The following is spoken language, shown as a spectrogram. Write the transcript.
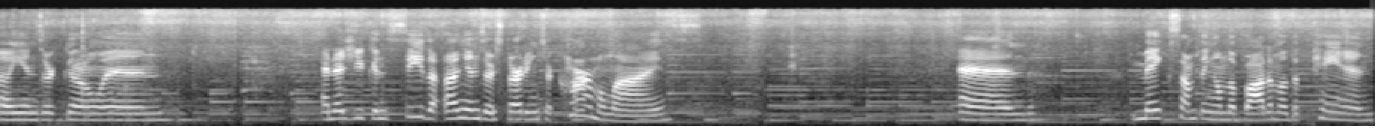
Onions are going. And as you can see, the onions are starting to caramelize and make something on the bottom of the pan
